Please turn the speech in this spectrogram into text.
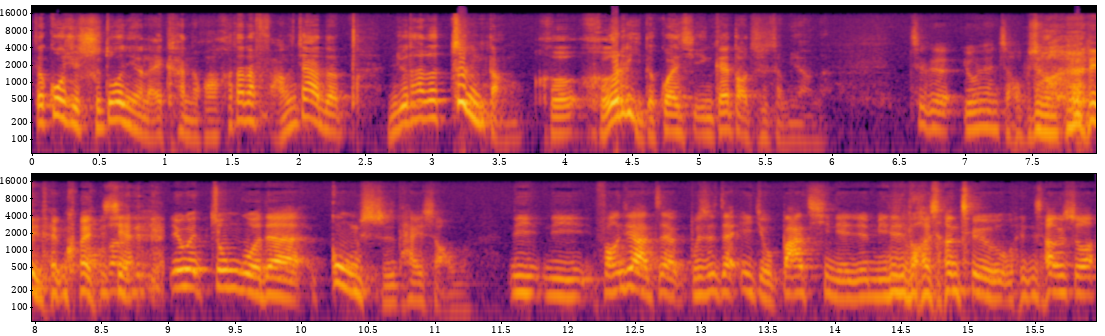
在过去十多年来看的话，和它的房价的，你觉得它的政党和合理的关系应该到底是怎么样的？这个永远找不出合理的关系，因为中国的共识太少嘛。你你房价在不是在一九八七年《人民日报》上就有文章说，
